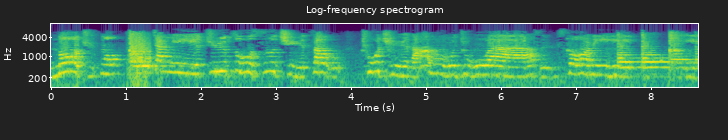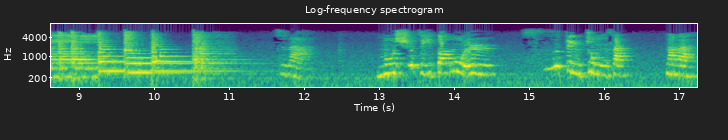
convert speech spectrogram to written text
拿去我，将你举做死去走，出去大无主啊，人少年。是呐，莫须这道我儿死定终生，那么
